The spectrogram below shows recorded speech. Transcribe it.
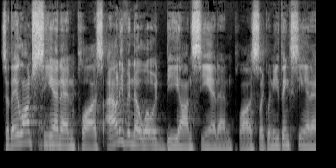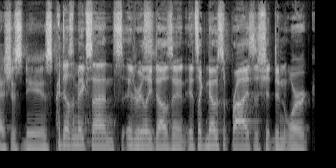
So they launched CNN Plus. I don't even know what would be on CNN Plus. Like when you think CNN is just news, it doesn't make sense. It really doesn't. It's like no surprise this shit didn't work.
